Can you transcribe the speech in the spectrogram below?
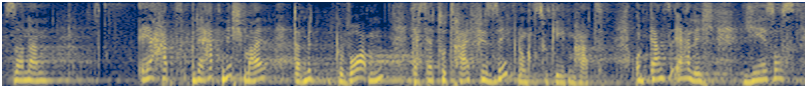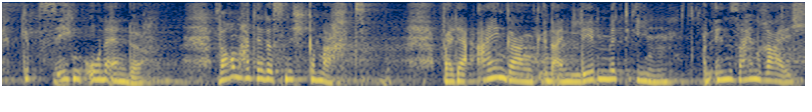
sondern er hat, und er hat nicht mal damit geworben, dass er total viel Segnung zu geben hat. Und ganz ehrlich, Jesus gibt Segen ohne Ende. Warum hat er das nicht gemacht? Weil der Eingang in ein Leben mit ihm und in sein Reich,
